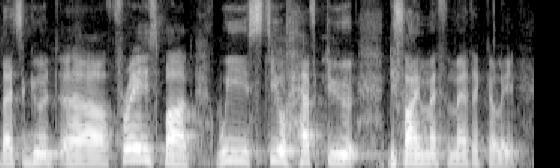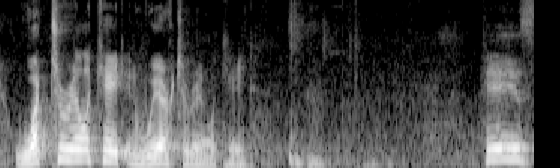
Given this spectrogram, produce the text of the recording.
that's a good uh, phrase, but we still have to define mathematically what to relocate and where to relocate. Here's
